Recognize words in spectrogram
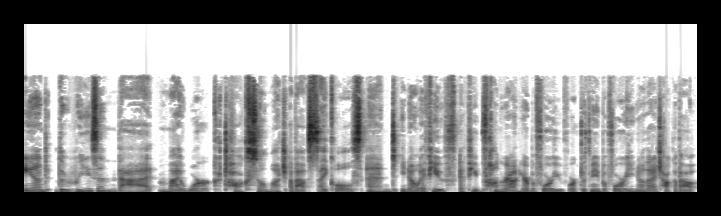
And the reason that my work talks so much about cycles and you know if you've if you've hung around here before you've worked with me before you know that I talk about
